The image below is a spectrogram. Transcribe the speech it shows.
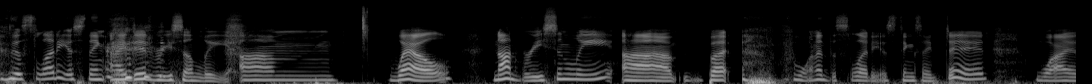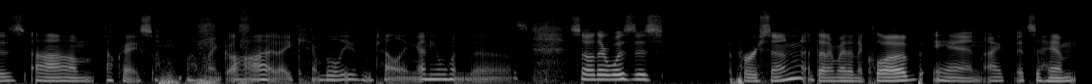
the sluttiest thing I did recently. Um, well, not recently, uh, but one of the sluttiest things I did was um okay so oh my god i can't believe i'm telling anyone this. So there was this person that i met in a club and i it's a him.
